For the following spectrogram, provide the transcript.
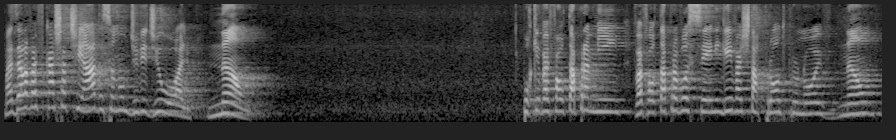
Mas ela vai ficar chateada se eu não dividir o óleo. Não. Porque vai faltar para mim, vai faltar para você, ninguém vai estar pronto para o noivo. Não.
